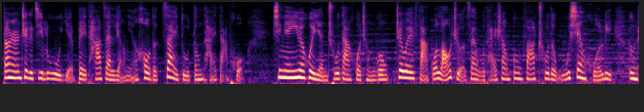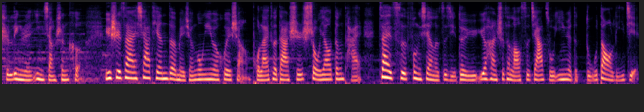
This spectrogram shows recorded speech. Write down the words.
当然，这个记录也被他在两年后的再度登台打破。新年音乐会演出大获成功，这位法国老者在舞台上迸发出的无限活力更是令人印象深刻。于是，在夏天的美泉宫音乐会上，普莱特大师受邀登台，再次奉献了自己对于约翰施特劳斯家族音乐的独到理解。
